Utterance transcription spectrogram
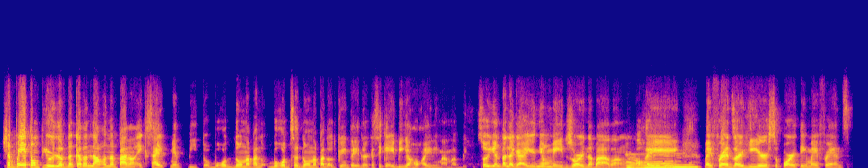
syempre itong Pure Love, nagkaroon lang ako ng parang excitement dito, bukod, nung napano, bukod sa nung napanood ko yung trailer, kasi kaibigan ko kayo ni Mama B. So, yun talaga, yun yung major na parang, okay, ah, my friends are here supporting my friends.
